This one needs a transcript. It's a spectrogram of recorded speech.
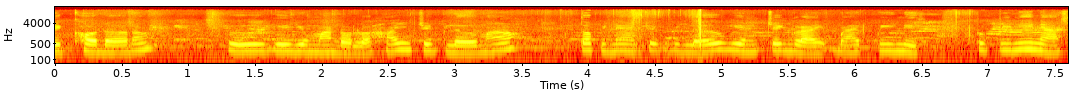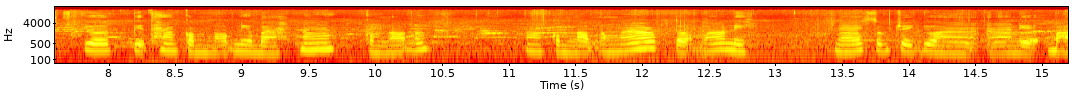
recorder ហ្នឹងគឺគឺយើងបាន download ហើយចុចពីលើមកតោះពីណាចុចពីលើវាចេញកន្លែងបែបពីនេះព្រោះពីនេះណាយកពាក្យថាកំណត់នេះបាទហ្នឹងកំណត់ហ្នឹងកំណត់ហ្នឹងមកតមកនេះណែសុំចុចយកអាអានេះបើ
